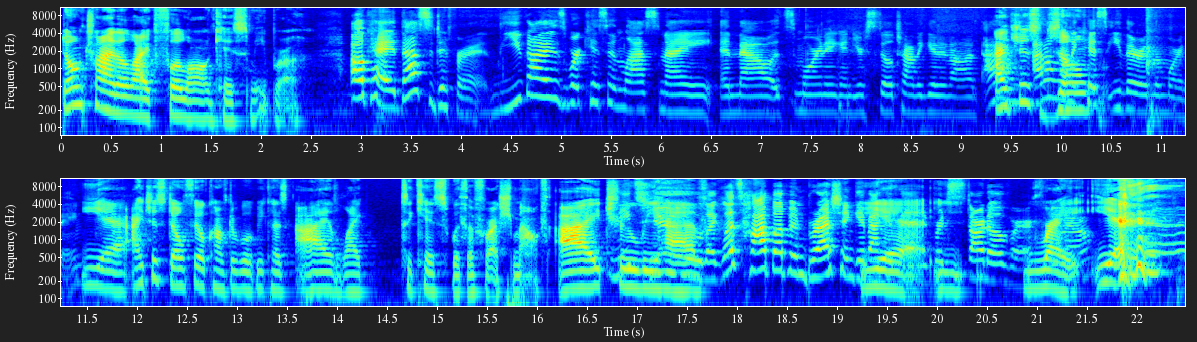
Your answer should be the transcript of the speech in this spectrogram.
don't try to like full on kiss me bruh Okay, that's different. You guys were kissing last night, and now it's morning, and you're still trying to get it on. I don't- just I don't, don't- want to kiss either in the morning. Yeah, I just don't feel comfortable because I like to kiss with a fresh mouth. I truly have like let's hop up and brush and get back Yeah, to bed. y- Start over. you right. know? Yeah.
